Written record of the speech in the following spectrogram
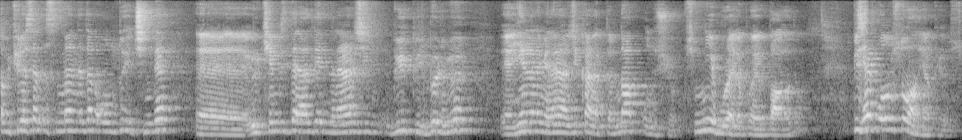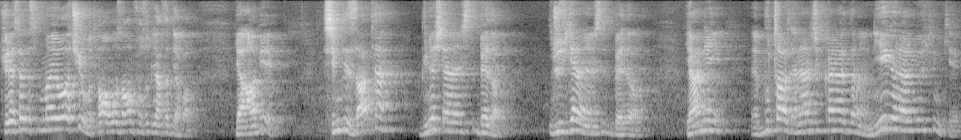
Tabii küresel ısınmaya neden olduğu için de e, ülkemizde elde edilen enerji büyük bir bölümü e, yenilenemeyen enerji kaynaklarından oluşuyor. Şimdi niye burayla buraya bağladım? Biz hep olumsuz olanı yapıyoruz. Küresel ısınmaya yol açıyor mu? Tamam o zaman fosil yakıt yapalım. Ya abi şimdi zaten güneş enerjisi bedava. Rüzgar enerjisi bedava. Yani e, bu tarz enerji kaynaklarına niye yönelmiyorsun ki?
